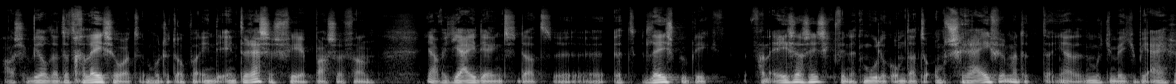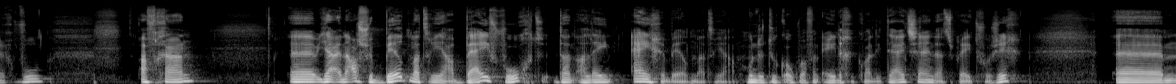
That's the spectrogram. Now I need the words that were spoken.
als je wil dat het gelezen wordt, moet het ook wel in de interessesfeer passen van ja, wat jij denkt dat het leespubliek van ESA's is. Ik vind het moeilijk om dat te omschrijven, maar dat, ja, dat moet je een beetje op je eigen gevoel afgaan. Uh, ja, en als je beeldmateriaal bijvoegt, dan alleen eigen beeldmateriaal. Moet natuurlijk ook wel van enige kwaliteit zijn, dat spreekt voor zich. Uh,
